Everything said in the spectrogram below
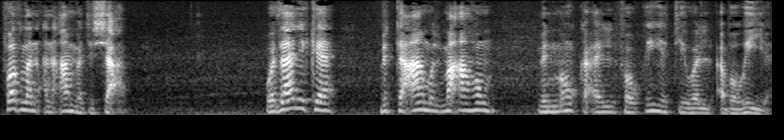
فضلا عن عامة الشعب. وذلك بالتعامل معهم من موقع الفوقية والأبوية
